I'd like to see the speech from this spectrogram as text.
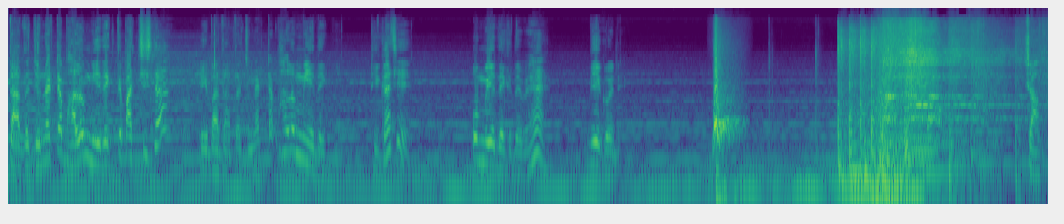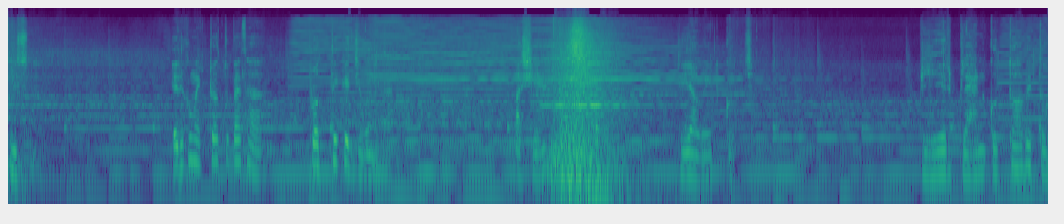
দাদার জন্য একটা ভালো মেয়ে দেখতে পাচ্ছিস না? এবার দাদার জন্য একটা ভালো মেয়ে দেখবি, ঠিক আছে? ও মেয়ে দেখে দেবে হ্যাঁ? বিয়ে করে নে। চাপ নিস না। এরকম একটু একটু ব্যথা প্রত্যেকের জীবনে থাকে। আসি রিয়া ওয়েট করছে বিয়ের প্ল্যান করতে হবে তো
